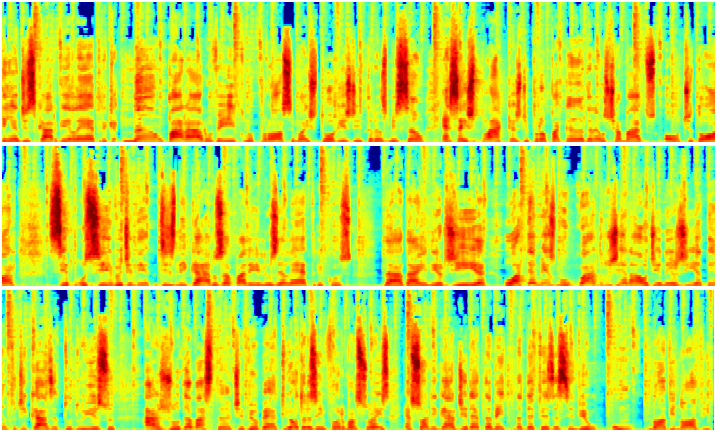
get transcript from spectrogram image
Tem a descarga elétrica, não parar o veículo próximo às torres de transmissão, essas placas de propaganda, né? Os chamados outdoor. Se possível, de- desligar os aparelhos elétricos da, da energia ou até mesmo o quadro geral de energia dentro de casa. Tudo isso ajuda bastante, viu, Beto? E outras informações é só ligar diretamente na Defesa Civil 199.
